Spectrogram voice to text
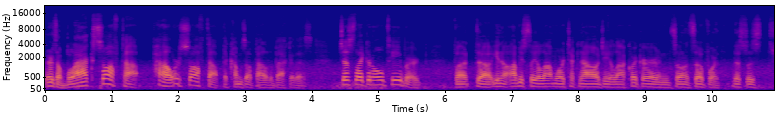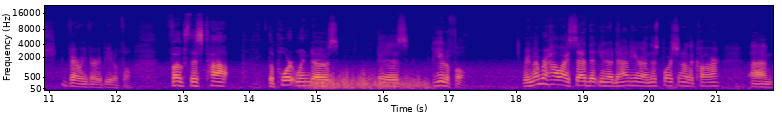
there's a black soft top, power soft top that comes up out of the back of this, just like an old T-Bird. But uh, you know, obviously a lot more technology, a lot quicker, and so on and so forth. This is very, very beautiful, folks. This top, the port windows, is beautiful. Remember how I said that you know down here on this portion of the car, um,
